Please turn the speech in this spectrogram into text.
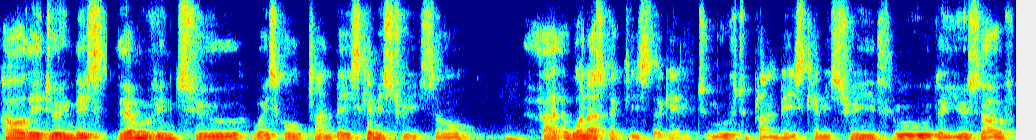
How are they doing this? They're moving to what is called plant-based chemistry. So uh, one aspect is again to move to plant-based chemistry through the use of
